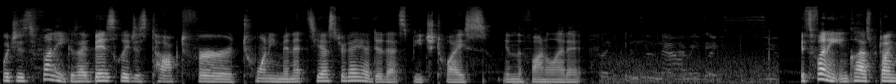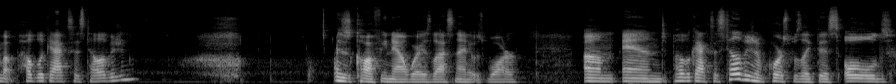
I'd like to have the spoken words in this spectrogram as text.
which is funny because I basically just talked for 20 minutes yesterday. I did that speech twice in the final edit. It's funny, in class we're talking about public access television. This is coffee now, whereas last night it was water. Um, and public access television, of course, was like this old,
